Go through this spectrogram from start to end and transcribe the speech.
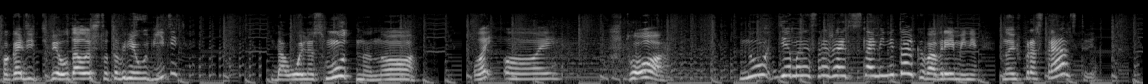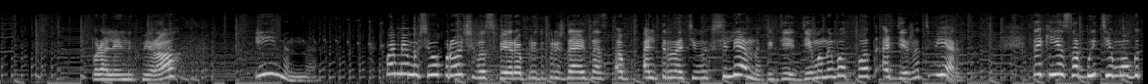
Погоди, тебе удалось что-то в ней увидеть? Довольно смутно, но... Ой-ой. Что? Ну, демоны сражаются с нами не только во времени, но и в пространстве. В параллельных мирах? Именно. Помимо всего прочего, сфера предупреждает нас об альтернативных вселенных, где демоны вот-вот одержат верх. Такие события могут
